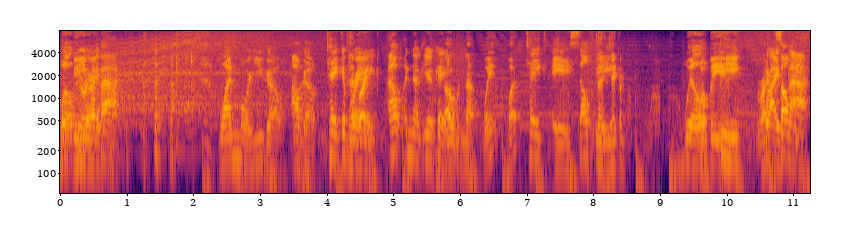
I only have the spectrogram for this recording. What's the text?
We'll, be, right back. One more. You go. I'll go. Take a Take break. break. Oh no. You okay? Oh no! Wait. What? Take a selfie. Take, take a We'll, We'll be, be right, right back.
